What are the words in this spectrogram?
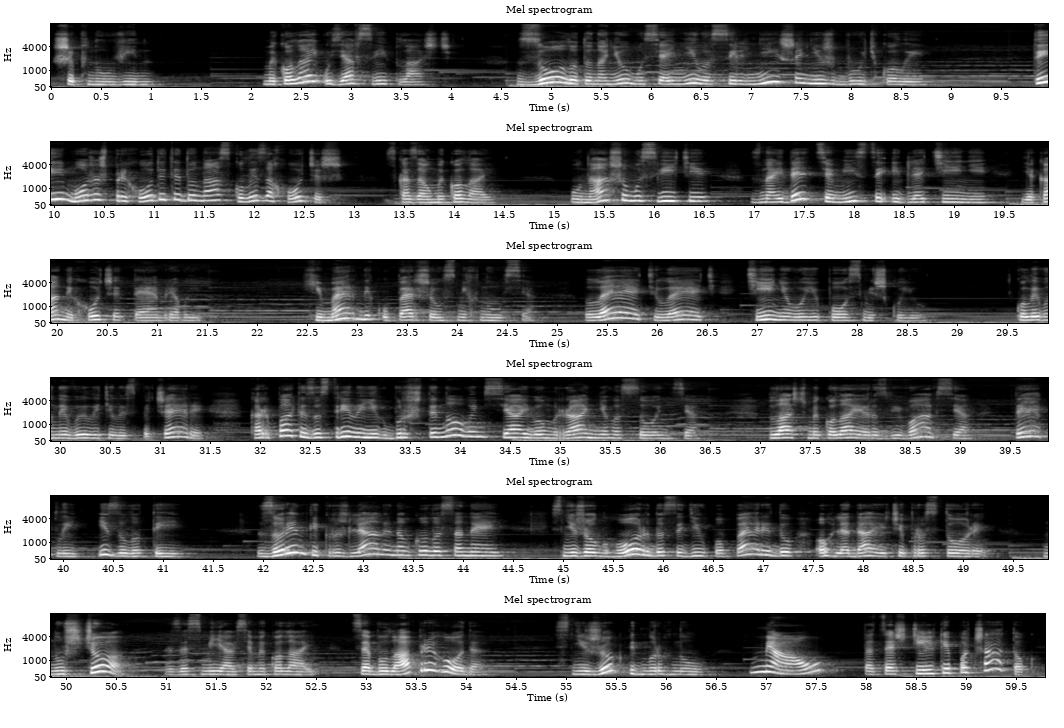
шепнув він. Миколай узяв свій плащ. Золото на ньому сяйніло сильніше, ніж будь-коли. Ти можеш приходити до нас, коли захочеш, сказав Миколай. У нашому світі знайдеться місце і для тіні, яка не хоче темряви. Хімерник уперше усміхнувся ледь-ледь тіньовою посмішкою. Коли вони вилетіли з печери, Карпати зустріли їх бурштиновим сяйвом раннього сонця. Плащ Миколая розвівався, теплий і золотий. Зоринки кружляли навколо саней, сніжок гордо сидів попереду, оглядаючи простори. Ну що? Засміявся Миколай. Це була пригода? Сніжок підморгнув. Мяу! Та це ж тільки початок.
